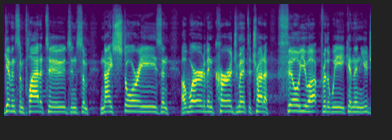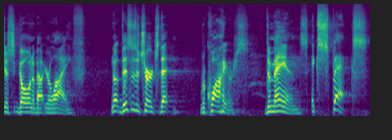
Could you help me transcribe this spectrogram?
giving some platitudes and some nice stories and a word of encouragement to try to fill you up for the week and then you just going about your life. No, this is a church that requires, demands, expects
